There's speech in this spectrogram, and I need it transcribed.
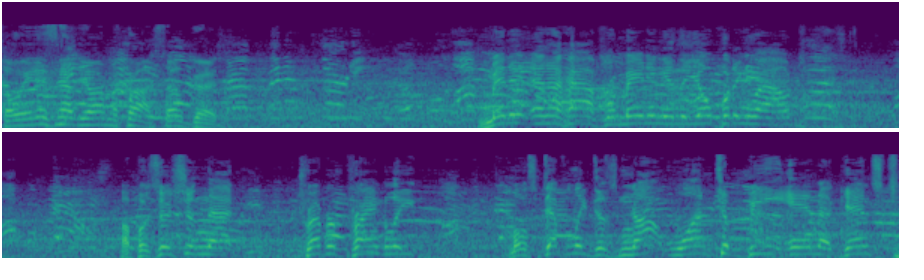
Oh, he doesn't have the arm across. Oh, good. Minute and a half remaining in the opening round. A position that Trevor Prangley most definitely does not want to be in against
